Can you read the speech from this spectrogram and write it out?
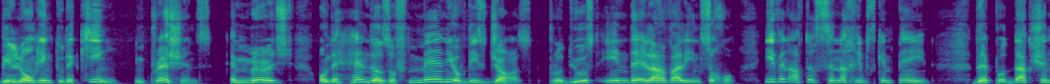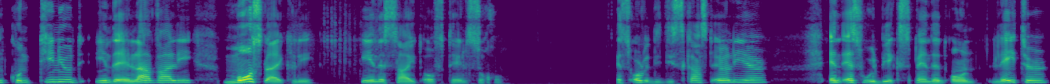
belonging to the king, impressions emerged on the handles of many of these jars produced in the Elah Valley in Socho. Even after Sennacherib's campaign, their production continued in the Elah Valley, most likely in the site of Tel Socho. As already discussed earlier, and as will be expanded on later,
